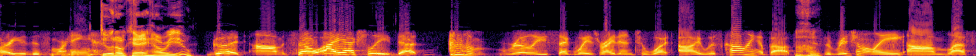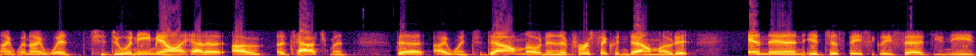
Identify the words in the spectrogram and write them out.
are you this morning? Doing okay. How are you? Good. Um, so I actually that really segues right into what I was calling about because originally um, last night when I went to do an email, I had a, a attachment that I went to download, and at first I couldn't download it, and then it just basically said you need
